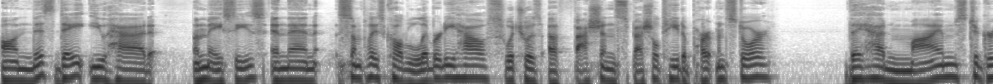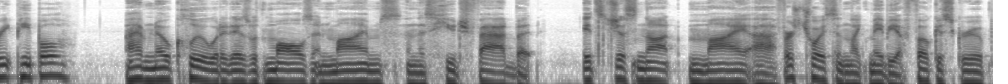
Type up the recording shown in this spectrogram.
On this date you had a Macy's and then some place called Liberty House, which was a fashion specialty department store. They had mimes to greet people. I have no clue what it is with malls and mimes and this huge fad, but it's just not my uh, first choice in like maybe a focus group.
